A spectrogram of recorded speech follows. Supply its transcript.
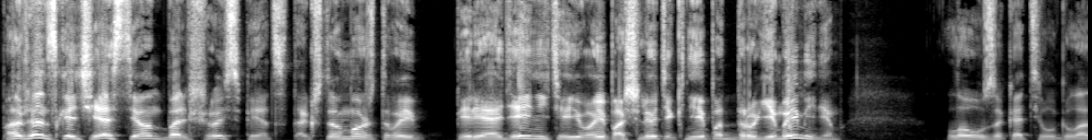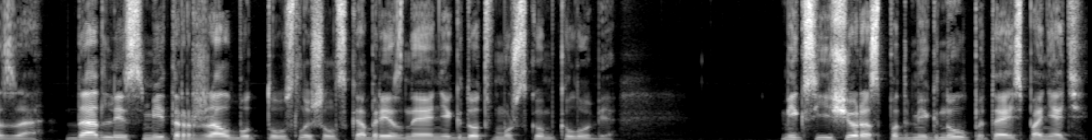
По женской части он большой спец, так что, может, вы переоденете его и пошлете к ней под другим именем?» Лоу закатил глаза. Дадли Смит ржал, будто услышал скобрезный анекдот в мужском клубе. Микс еще раз подмигнул, пытаясь понять,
